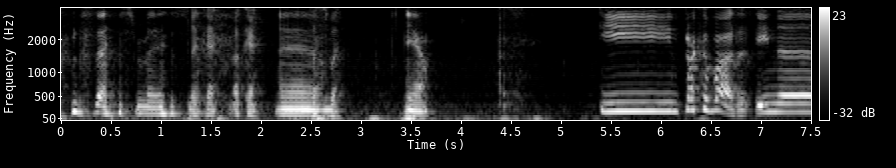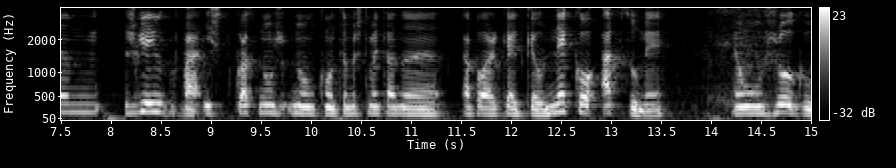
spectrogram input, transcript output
dos anos, mas. ok, ok. Está-se bem. yeah. E para acabar, ainda hum, joguei. Pá, isto quase não, não conta, mas também está na Apple Arcade, que é o Neko Atsume. É um jogo,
